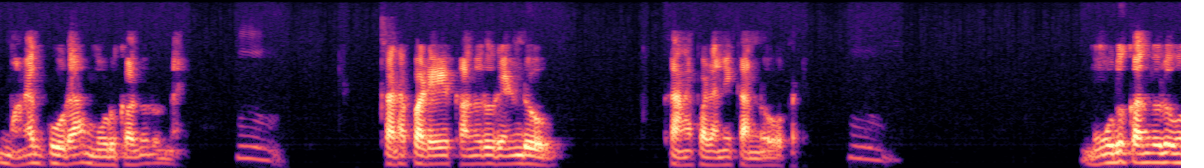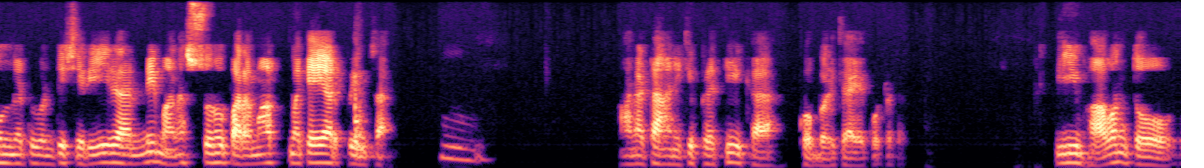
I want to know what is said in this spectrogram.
మనకు కూడా మూడు కన్నులు ఉన్నాయి కనపడే కన్నులు రెండు కనపడని కన్ను ఒకటి. మూడు కన్నులు ఉన్నటువంటి శరీరాన్ని మనస్సును పరమాత్మకే అర్పించాలి. అనటానికి ప్రతీక కొబ్బరికాయ కొట్టడం. ఈ భావంతో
